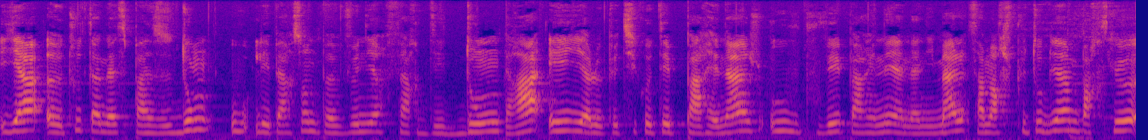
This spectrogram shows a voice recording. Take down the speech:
Il y a euh, tout un espace don où les personnes peuvent venir faire des dons, etc. Et il y a le petit côté parrainage où vous pouvez parrainer un animal. Ça marche plutôt bien parce que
